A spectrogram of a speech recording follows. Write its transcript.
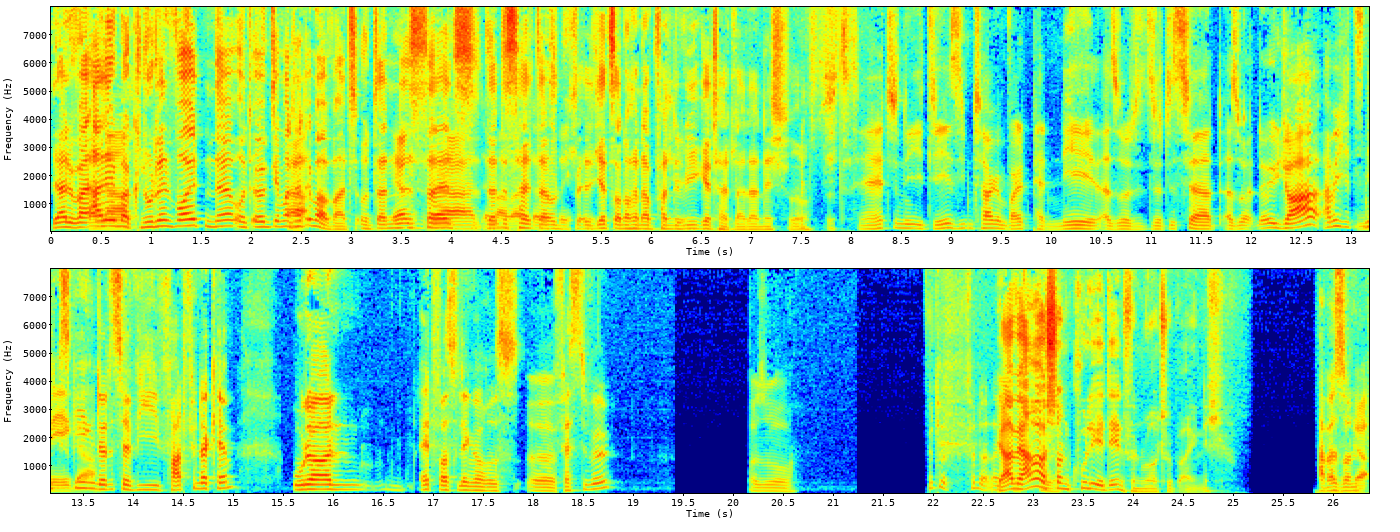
Ja, du, weil alle immer knuddeln wollten, ne? Und irgendjemand Ja. hat immer was. Und dann Irgend- ist halt, ja, das ist halt da, und richtig. jetzt auch noch in der Pandemie geht halt leider nicht. So. Er hätte eine Idee, sieben Tage im Wald pennen. Nee, also das ist ja, also äh, ja, habe ich jetzt nichts gegen. Das ist ja wie Pfadfindercamp oder ein etwas längeres äh, Festival. Also, find das- find das Ja, wir haben aber cool. schon coole Ideen für einen Roadtrip eigentlich. Aber so ein, Ja.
